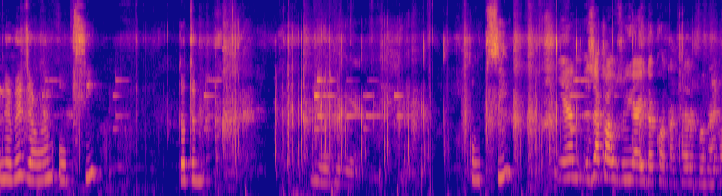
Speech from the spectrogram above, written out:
Nie wiedziałem, upsi. To ty... Nie, nie. Upsi. Nie, zapauzuj ja idę kota czerwonego.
